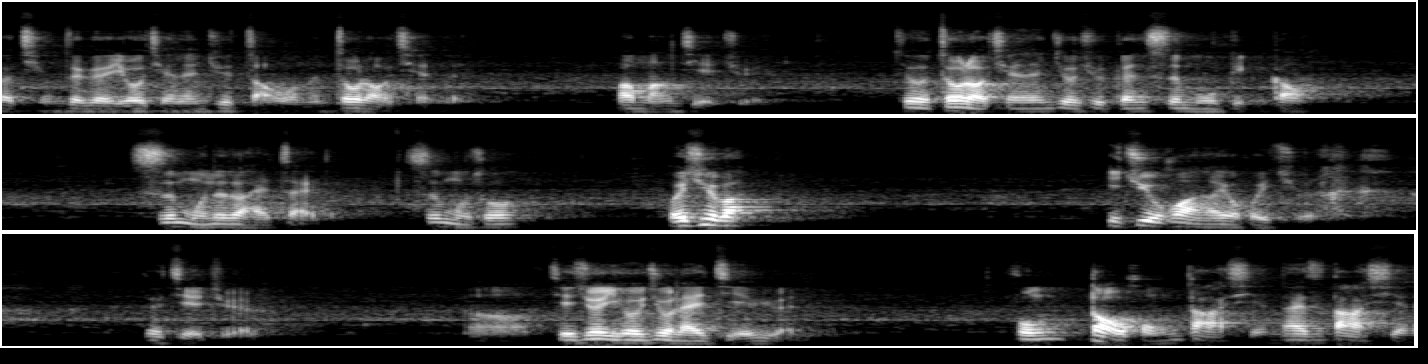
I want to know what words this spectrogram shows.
要请这个有钱人去找我们周老前人帮忙解决。就周老前人就去跟师母禀告，师母那时候还在的，师母说回去吧。一句话，他又回去了，就解决了。啊，解决以后就来结缘，封道洪大仙，他还是大仙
